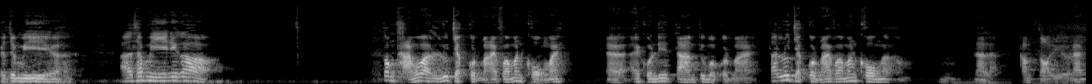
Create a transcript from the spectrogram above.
ก็จะมีอ่อถ้ามีนี่ก็ ต้องถามว่ารู้จักกฎหมายความมั่นคงไหมเออไอคนที่ตามตัวบทกฎหมาย ถ้ารู้จักกฎหมายความมั่นคงอะนั่นแหละคำตอบอยู่นั้น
